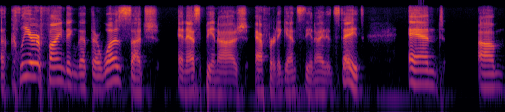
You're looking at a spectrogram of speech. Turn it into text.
a clear finding that there was such an espionage effort against the United States. And um,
